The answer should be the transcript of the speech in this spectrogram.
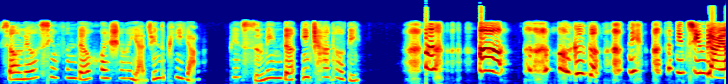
小刘兴奋的换上了亚军的屁眼，便死命的一插到底。啊啊！好，哥哥，你你轻点呀！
